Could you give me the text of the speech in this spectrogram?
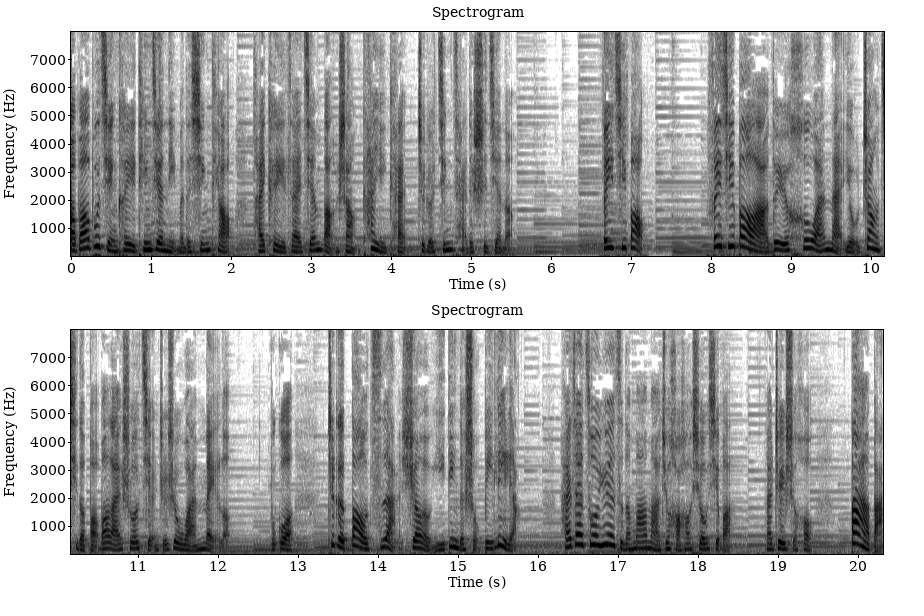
宝宝不仅可以听见你们的心跳，还可以在肩膀上看一看这个精彩的世界呢。飞机抱，飞机抱啊，对于喝完奶有胀气的宝宝来说简直是完美了。不过这个抱姿啊，需要有一定的手臂力量。还在坐月子的妈妈就好好休息吧。那这时候爸爸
